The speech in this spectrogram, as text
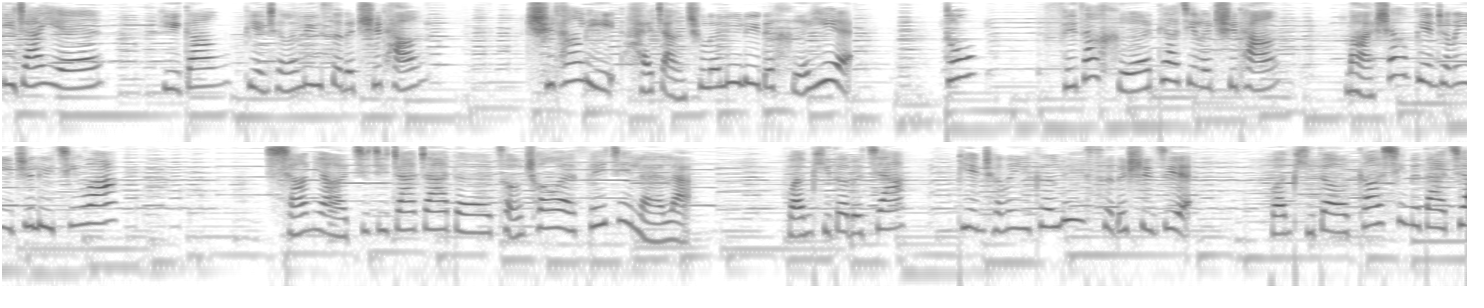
一眨眼，浴缸变成了绿色的池塘，池塘里还长出了绿绿的荷叶。咚，肥皂盒掉进了池塘，马上变成了一只绿青蛙。小鸟叽叽喳喳地从窗外飞进来了，顽皮豆的家变成了一个绿色的世界。顽皮豆高兴地大叫：“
